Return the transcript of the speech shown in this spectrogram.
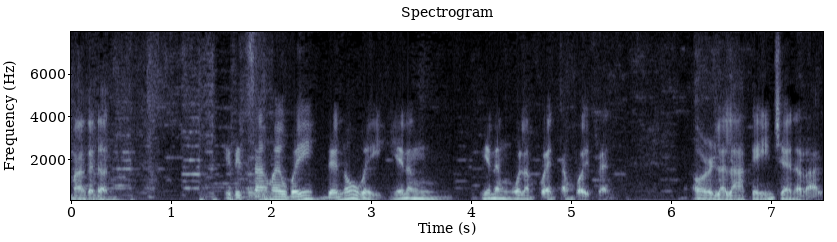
Mga ganun. If it's not my way, then no way. Yan ang, yan ang walang kwentang boyfriend or lalaki in general.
